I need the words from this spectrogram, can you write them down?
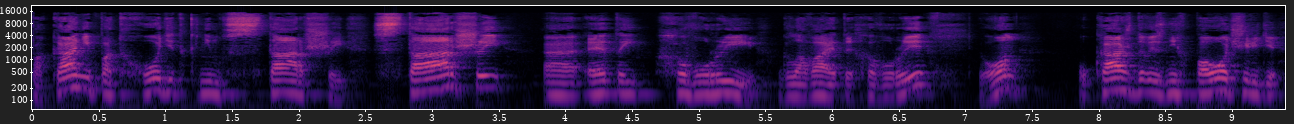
пока не подходит к ним старший, старший э, этой хавуры, глава этой хавуры, и он у каждого из них по очереди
